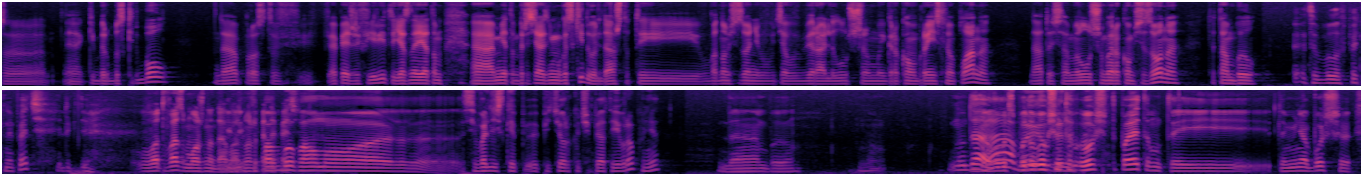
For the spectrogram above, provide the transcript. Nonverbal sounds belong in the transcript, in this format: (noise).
кибербаскетбол, да, просто, опять же, феерит. Я знаю, я там, а, мне там присягу немного скидывали, да, что ты в одном сезоне у тебя выбирали лучшим игроком оборонительного плана, да, то есть самым лучшим игроком сезона ты там был. Это было в 5 на 5 или где? Вот, возможно, да, Или возможно, это был, по-моему, э, символическая пятерка чемпионата Европы, нет? Да, был. Ну, ну да, да вот, в общем-то, в общем-то, поэтому-то и для меня больше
